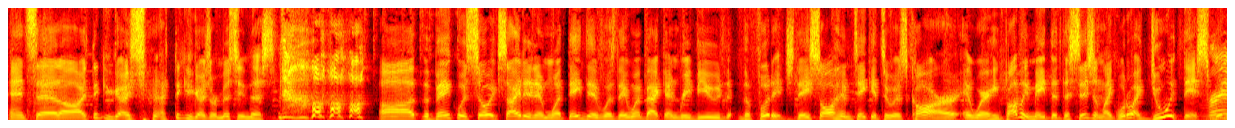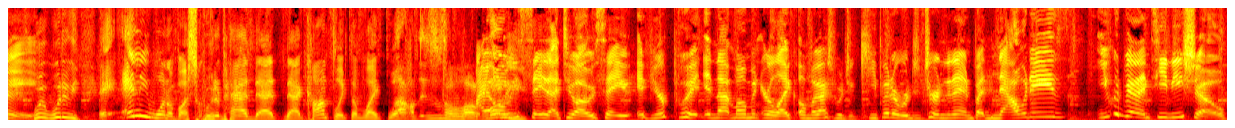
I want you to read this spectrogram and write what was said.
and said, uh, "I think you guys, I think you guys are missing this." uh, the bank was so excited, and what they did was they went back and reviewed the footage. They saw him take it to his car, where he probably made the decision, like, "What do I do with this?" Right. What, what do we, any one of us would have had that that conflict of like, "Wow, this is a lot of I money." I always say that too. I always say if you're put in that moment, you're like, oh my gosh, would you keep it or would you turn it in? But nowadays, you could be on a TV show,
